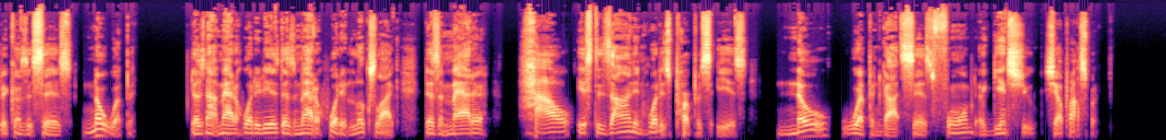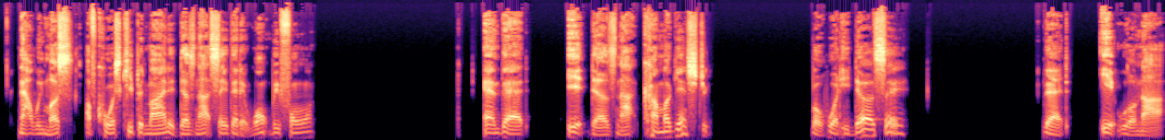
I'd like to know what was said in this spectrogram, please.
because it says no weapon. Does not matter what it is, doesn't matter what it looks like, doesn't matter how it's designed and what its purpose is. No weapon, God says, formed against you shall prosper. Now, we must, of course, keep in mind it does not say that it won't be formed and that it does not come against you. But what he does say, that it will not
